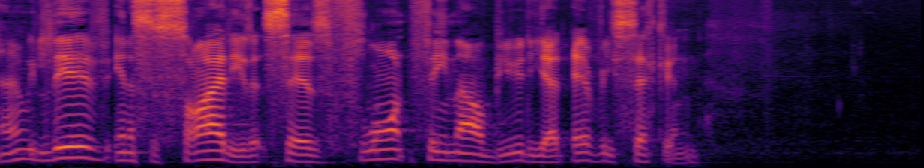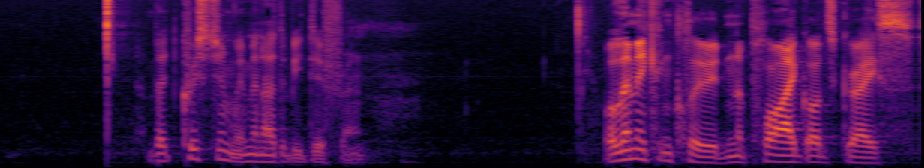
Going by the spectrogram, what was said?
And we live in a society that says flaunt female beauty at every second. But Christian women are to be different. Well, let me conclude and apply God's grace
